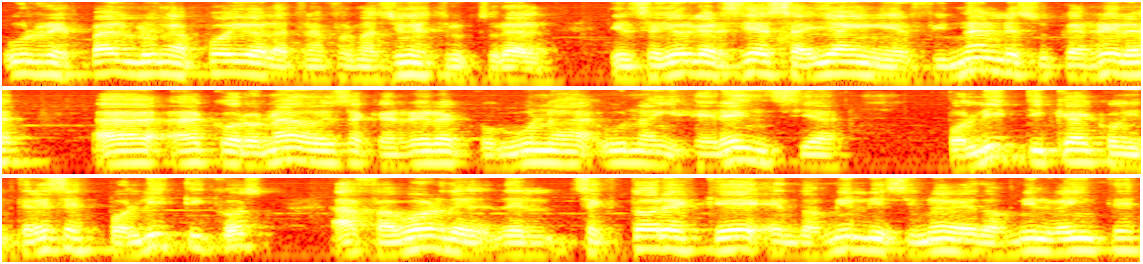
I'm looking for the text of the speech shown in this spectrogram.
un respaldo, un apoyo a la transformación estructural. Y el señor García Sayán en el final de su carrera ha, coronado esa carrera con una, una injerencia política, con intereses políticos a favor de, de sectores que en 2019-2020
